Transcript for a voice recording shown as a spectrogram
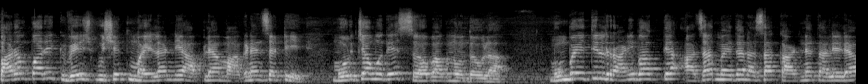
पारंपरिक वेशभूषेत महिलांनी आपल्या मागण्यांसाठी मोर्चामध्ये सहभाग नोंदवला. मुंबईतील राणीबाग त्या आझाद मैदान असा काढण्यात आलेल्या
